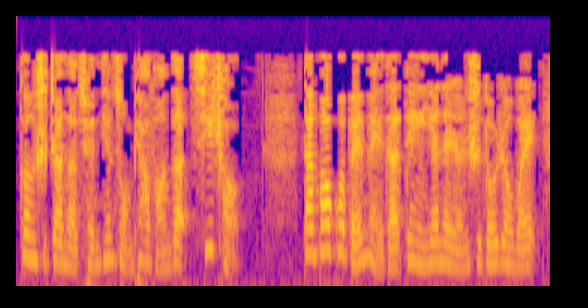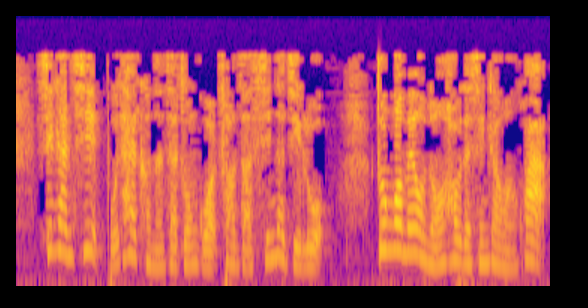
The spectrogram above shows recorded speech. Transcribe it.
更是占到全天总票房的七成。但包括北美的电影业内人士都认为，《星战七》不太可能在中国创造新的纪录。中国没有浓厚的星战文化，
